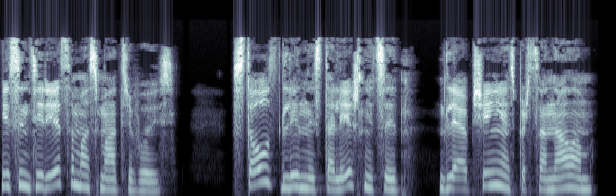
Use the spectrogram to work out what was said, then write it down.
и с интересом осматриваюсь. Стол с длинной столешницей для общения с персоналом,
